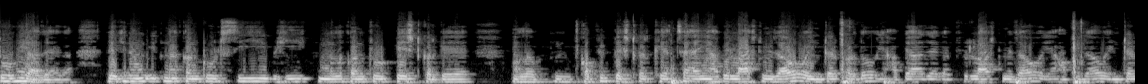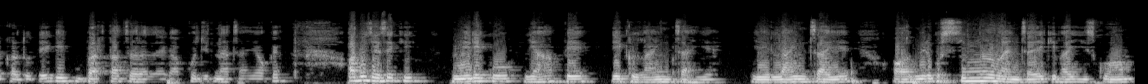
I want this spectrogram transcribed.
तो भी आ जाएगा। लेकिन हम इतना कंट्रोल सी भी मतलब कंट्रोल पेस्ट करके मतलब कॉपी पेस्ट करके अच्छा है, यहाँ पे लास्ट में जाओ इंटर कर दो, यहाँ पे आ जाएगा, फिर लास्ट में जाओ, यहाँ पे जाओ इंटर कर दो तो एक बढ़ता चला जाएगा आपको जितना चाहिए ओके अभी जैसे कि मेरे को यहाँ पे एक लाइन चाहिए, ये लाइन चाहिए और मेरे को सिंगल लाइन चाहिए कि भाई इसको हम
